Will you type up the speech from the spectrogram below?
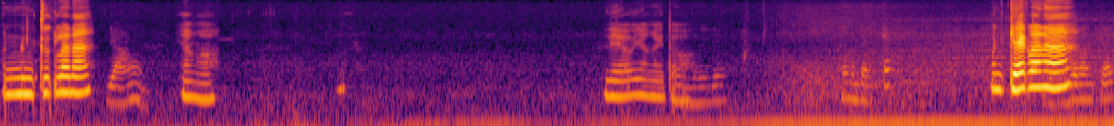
มันมันกึกแล้วนะ ๆยังยังเหรอ แล้วยังไงต่อ มันไปเรื่อยๆให้มันดังแก๊กมันแก๊กแล้วนะ จะดังแก๊ก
